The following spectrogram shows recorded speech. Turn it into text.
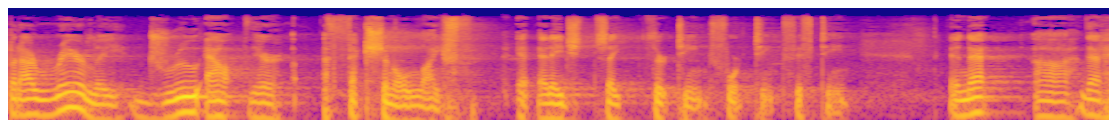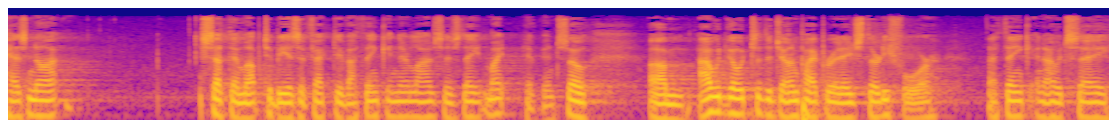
but I rarely drew out their affectional life at, at age, say, 13, 14, 15. And that, uh, that has not set them up to be as effective, I think, in their lives as they might have been. So um, I would go to the John Piper at age 34, I think, and I would say,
